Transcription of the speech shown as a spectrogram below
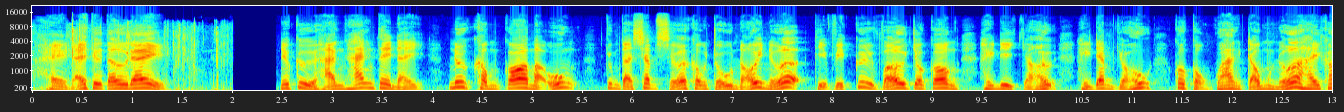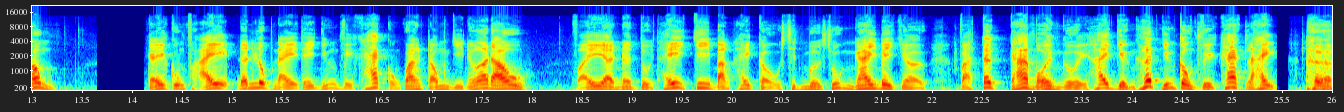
Hay để thứ tư đi. Nếu cứ hạn hán thế này Nước không có mà uống Chúng ta sắp sửa không trụ nổi nữa Thì việc cưới vợ cho con Hay đi chợ hay đem dỗ Có còn quan trọng nữa hay không? Kể cũng phải Đến lúc này thì những việc khác còn quan trọng gì nữa đâu. Vậy à, nên tôi thấy chi bằng hãy cầu xin mưa xuống ngay bây giờ Và tất cả mọi người hãy dừng hết những công việc khác lại. Ờ,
